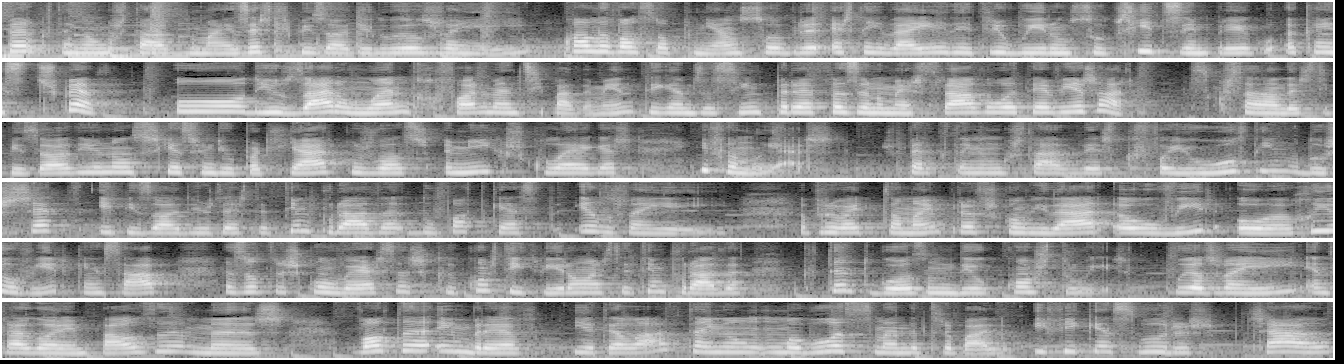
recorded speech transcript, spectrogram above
Espero que tenham gostado de mais este episódio do Eles Vêm Aí. Qual a vossa opinião sobre esta ideia de atribuir um subsídio de desemprego a quem se despede? Ou de usar um ano de reforma antecipadamente, digamos assim, para fazer um mestrado ou até viajar? Se gostaram deste episódio, não se esqueçam de o partilhar com os vossos amigos, colegas e familiares. Espero que tenham gostado deste que foi o último dos sete episódios desta temporada do podcast Eles Vêm Aí. Aproveito também para vos convidar a ouvir ou a reouvir, quem sabe, as outras conversas que constituíram esta temporada que tanto gozo me deu construir. O Eles Vêm Aí entra agora em pausa, mas volta em breve e até lá tenham uma boa semana de trabalho e fiquem seguros. Tchau!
